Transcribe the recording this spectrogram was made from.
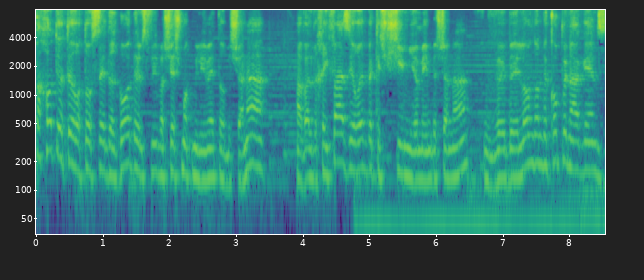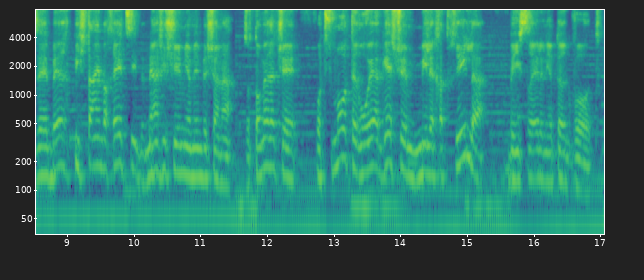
פחות או יותר אותו סדר גודל, סביב ה-600 מילימטר בשנה, אבל בחיפה זה יורד בכ-60 ימים בשנה, ובלונדון וקופנהגן זה בערך פי שתיים וחצי ב-160 ימים בשנה. זאת אומרת שעוצמות אירועי הגשם מלכתחילה בישראל הן יותר גבוהות.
